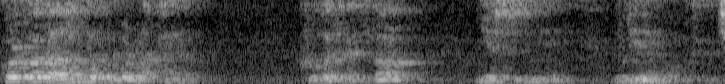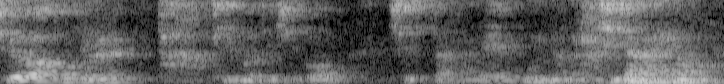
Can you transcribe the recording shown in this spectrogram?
골고다 언덕으로 올라가요. 그곳에서 예수님이 우리의 모든 죄와 허물을 다 짊어지시고 십자가의 운명을 하시잖아요.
